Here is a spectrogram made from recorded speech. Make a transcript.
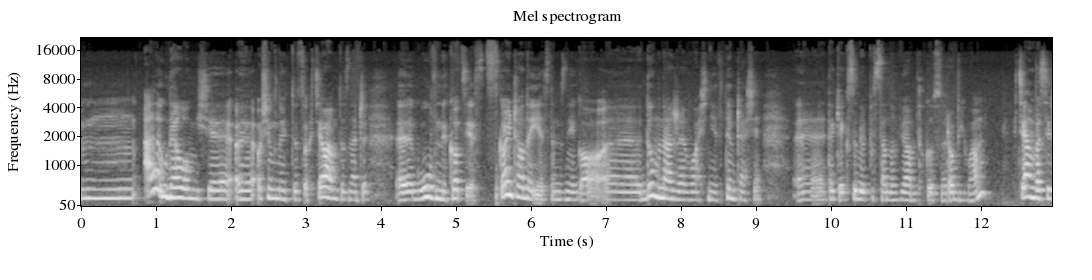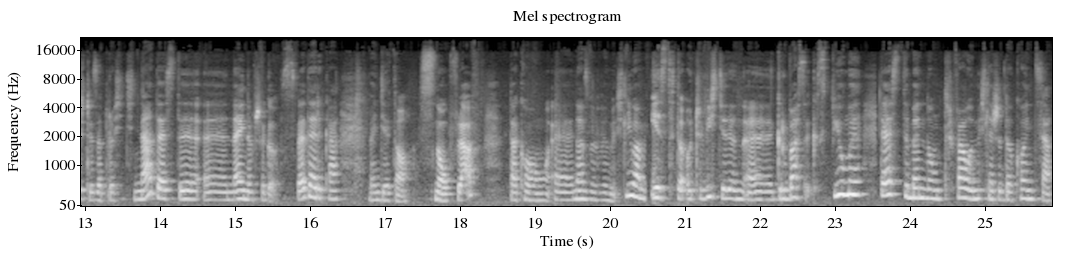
Mm, ale udało mi się e, osiągnąć to, co chciałam, to znaczy e, główny koc jest skończony i jestem z niego e, dumna, że właśnie w tym czasie, tak jak sobie postanowiłam, to go zrobiłam. Chciałam Was jeszcze zaprosić na testy najnowszego sweterka. Będzie to Snow Fluff. Taką nazwę wymyśliłam. Jest to oczywiście ten grubasek z piumy. Testy będą trwały myślę, że do końca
